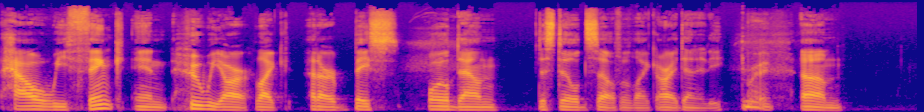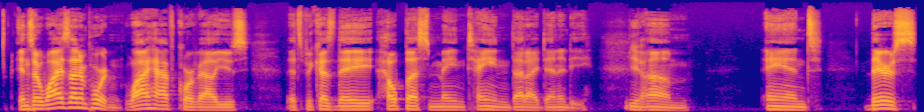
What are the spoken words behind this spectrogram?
how we think and who we are, like at our base, boiled down, distilled self of like our identity. Right. um And so, why is that important? Why have core values? It's because they help us maintain that identity. Yeah. Um, and there's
